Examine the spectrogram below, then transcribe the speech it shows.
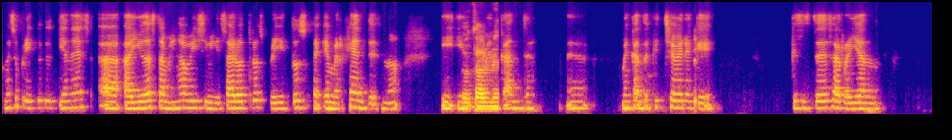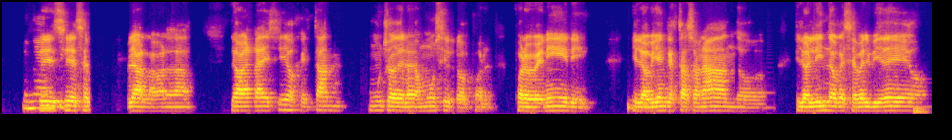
con ese proyecto que tienes, a- ayudas también a visibilizar otros proyectos eh, emergentes, ¿no? Y, me encanta. Eh, me encanta, qué chévere que, que se esté desarrollando. Genial. Sí, sí, es espectacular, la verdad. Los agradecidos que están muchos de los músicos por, por venir y, y lo bien que está sonando y lo lindo que se ve el video.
